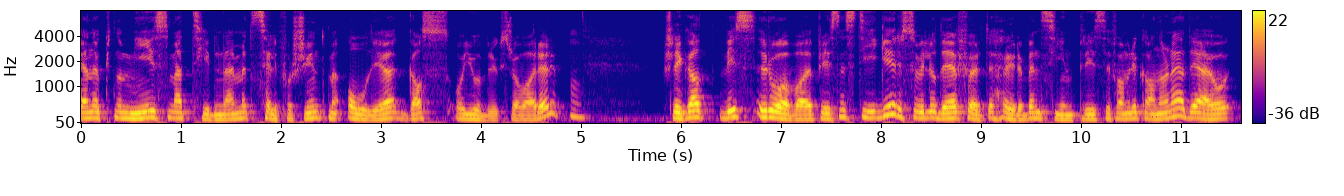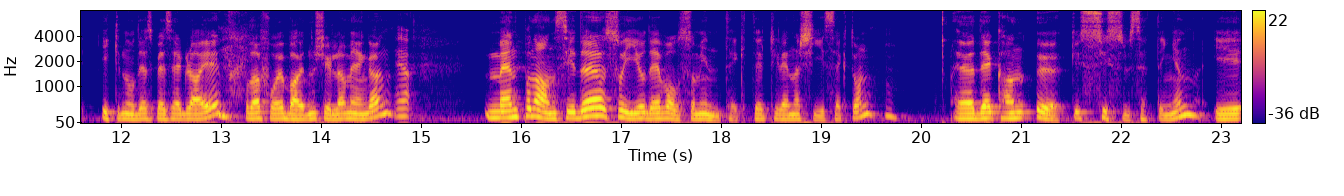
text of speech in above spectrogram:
en økonomi som er tilnærmet selvforsynt med olje, gass og jordbruksråvarer. Slik at hvis råvareprisene stiger, så vil jo det føre til høyere bensinpriser for amerikanerne. Det er jo ikke noe de er spesielt glad i, og da får jo Biden skylda med en gang. Ja. Men på den annen side så gir jo det voldsomme inntekter til energisektoren. Mm. Det kan øke sysselsettingen i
